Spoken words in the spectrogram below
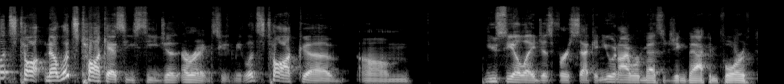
us talk now. Let's talk SEC. Just, or excuse me. Let's talk uh, um, UCLA just for a second. You and I were messaging back and forth.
